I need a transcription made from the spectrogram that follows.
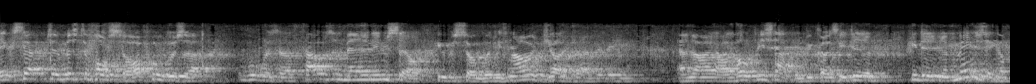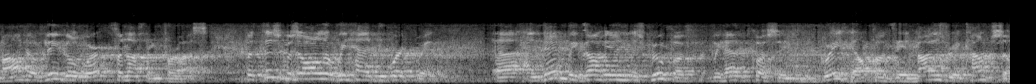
except uh, Mr. Holsdorf, who was a who was a thousand men in himself. He was so good. He's now a judge, I believe, and I, I hope he's happy because he did a, he did an amazing amount of legal work for nothing for us. But this was all that we had to work with. Uh, and then we got in this group of, we had, of course, the great help of the Advisory Council,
